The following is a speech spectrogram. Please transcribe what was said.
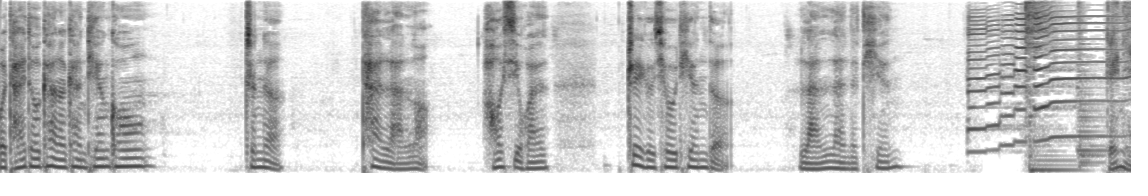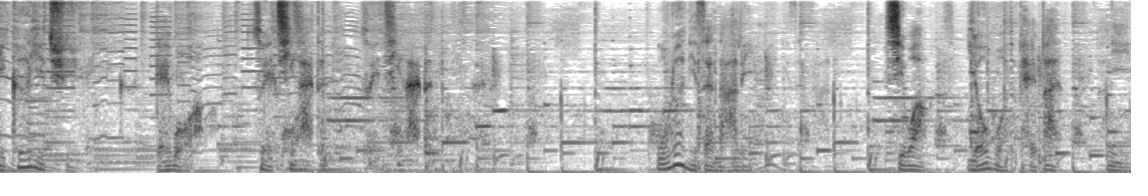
我抬头看了看天空，真的太蓝了，好喜欢这个秋天的蓝蓝的天。给你歌一曲，给我最亲爱的你，最亲爱的你。无论你在哪里，希望有我的陪伴，你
